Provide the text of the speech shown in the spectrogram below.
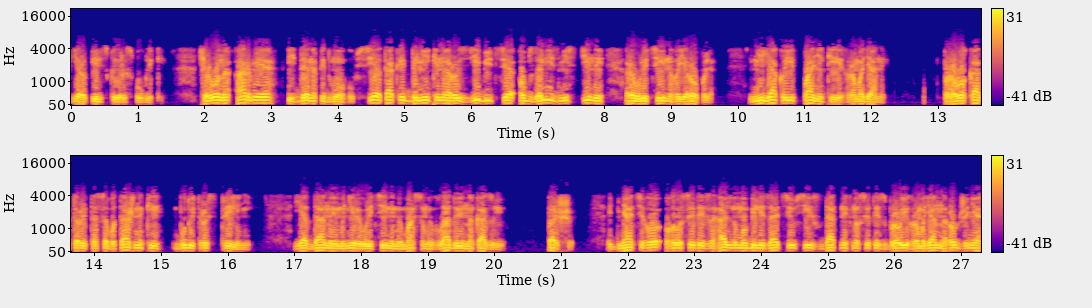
Єропільської республіки. Червона армія йде на підмогу. Всі атаки Денікіна роззіб'ються об залізні стіни революційного Єрополя. Ніякої паніки, громадяни. Провокатори та саботажники будуть розстріляні. Я даною мені революційними масами владою наказую. Перше. Дня цього оголосити загальну мобілізацію всіх здатних носити зброю громадян народження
